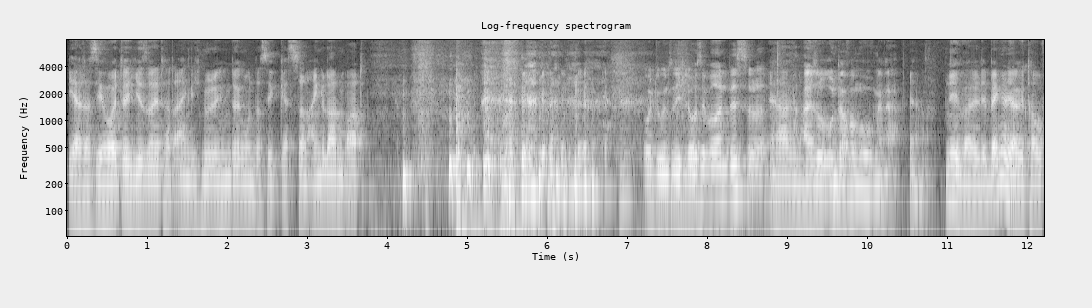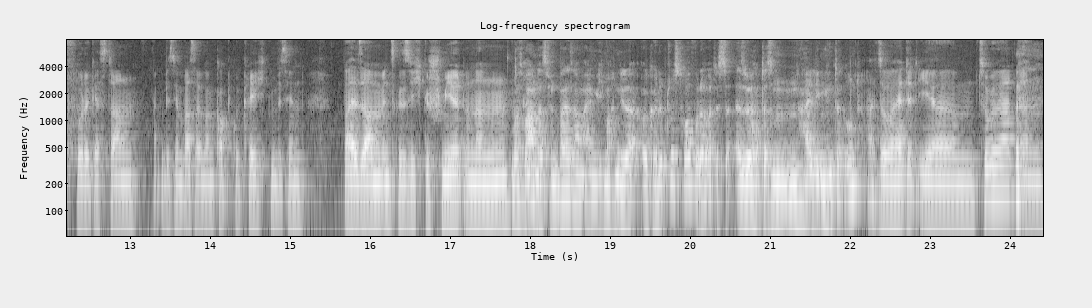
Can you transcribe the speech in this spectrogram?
Ja, dass ihr heute hier seid, hat eigentlich nur den Hintergrund, dass ihr gestern eingeladen wart. Und du uns nicht losgeworden bist, oder? Ja, genau. Also runter vom Hof, Männer. Ja. Nee, weil der Bengel ja getauft wurde gestern. Hat ein bisschen Wasser über den Kopf gekriegt, ein bisschen Balsam ins Gesicht geschmiert und dann. Was war denn das für ein Balsam eigentlich? Machen die da Eukalyptus drauf oder was ist das? Also hat das einen, einen heiligen Hintergrund? Also hättet ihr ähm, zugehört, dann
